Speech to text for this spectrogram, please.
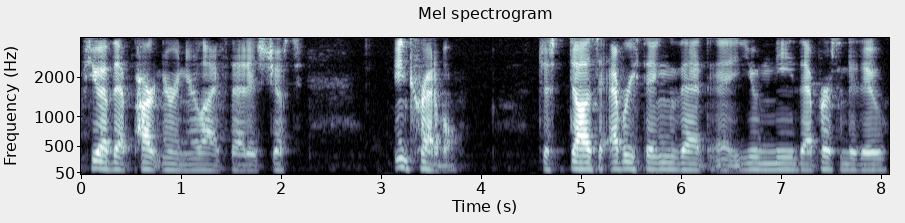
If you have that partner in your life that is just incredible just does everything that uh, you need that person to do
